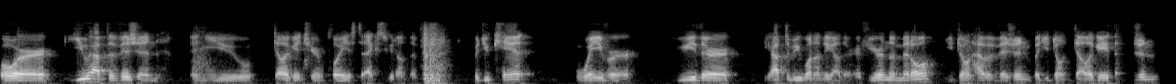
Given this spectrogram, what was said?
or you have the vision and you delegate to your employees to execute on the vision. But you can't waver. You either you have to be one or the other. If you're in the middle, you don't have a vision, but you don't delegate the vision,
